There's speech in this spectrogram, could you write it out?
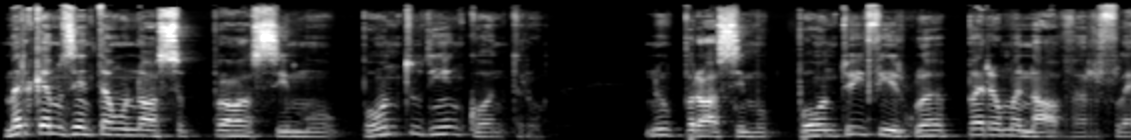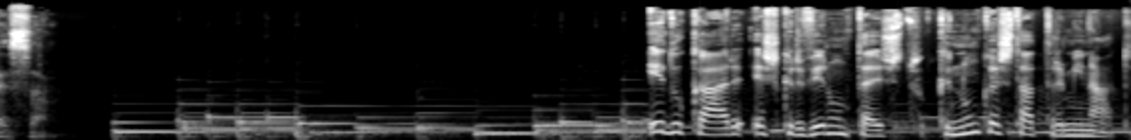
Marcamos então o nosso próximo ponto de encontro, no próximo ponto e vírgula para uma nova reflexão. Educar é escrever um texto que nunca está terminado,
